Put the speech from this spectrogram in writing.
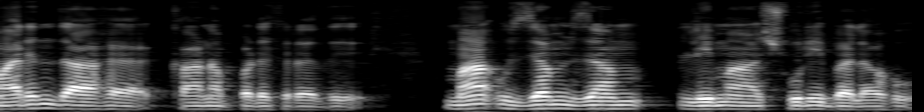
மருந்தாக காணப்படுகிறது. மா உசம்சம் லிமா ஷுரிபலஹு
